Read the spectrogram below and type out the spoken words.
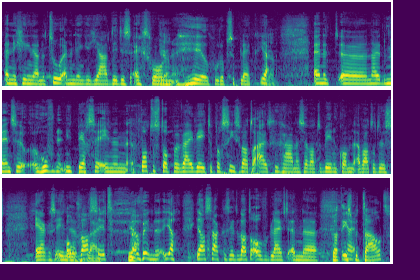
En ik ging daar naartoe en dan denk ik, ja, dit is echt gewoon Ja. heel goed op zijn plek. Ja. Ja. En het, eh, nou, de mensen hoeven het niet per se in een pot te stoppen. Wij weten precies wat er uitgegaan is en wat er binnenkomt. En wat er dus ergens in de was zit. Ja. Of in de ja, jaszakken zit, wat er overblijft. En, eh, Dat is betaald.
